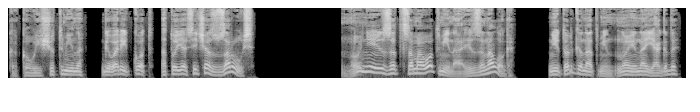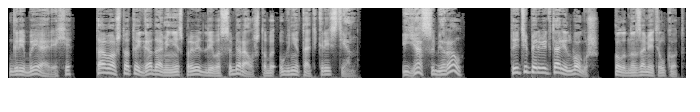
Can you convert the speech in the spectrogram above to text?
Какого еще Тмина? Говори, кот, а то я сейчас взорвусь. Ну, не из-за самого Тмина, а из-за налога. Не только на Тмин, но и на ягоды, грибы и орехи. Того, что ты годами несправедливо собирал, чтобы угнетать крестьян. И я собирал? «Ты теперь викторин, Богуш», — холодно заметил кот.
